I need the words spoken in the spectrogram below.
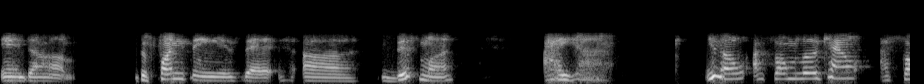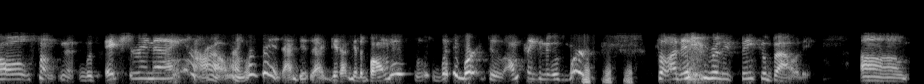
And um, the funny thing is that uh, this month, I, uh, you know, I saw my little account I saw something that was extra in there. I'm like, what's that? I did I get I get a bonus? What did work do? I'm thinking it was work. so I didn't really think about it. Um,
